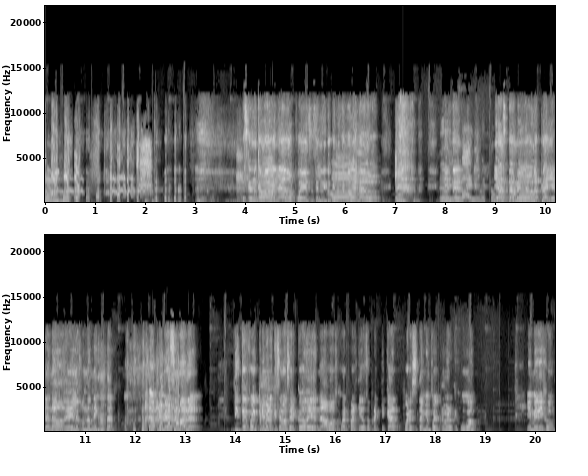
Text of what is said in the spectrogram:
Lo mismo. Es que nunca me ha ganado, pues. Es el único que nunca me ha ganado. Un baile, Beto. Y hasta me da una playera, no, ahí les voy una anécdota. La primera semana, Dieter fue el primero que se me acercó de, no, vamos a jugar partidos a practicar, por eso también fue el primero que jugó. Y me dijo,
